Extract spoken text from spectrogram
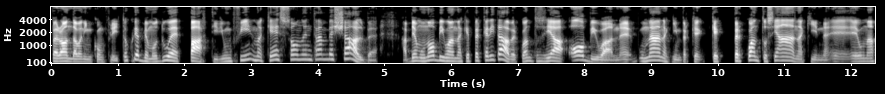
però andavano in conflitto. Qui abbiamo due parti di un film che sono entrambe scialbe. Abbiamo un Obi-Wan che per carità, per quanto sia Obi-Wan, è un Anakin perché che per quanto sia Anakin è, una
